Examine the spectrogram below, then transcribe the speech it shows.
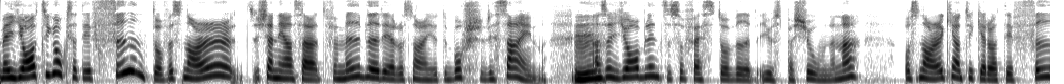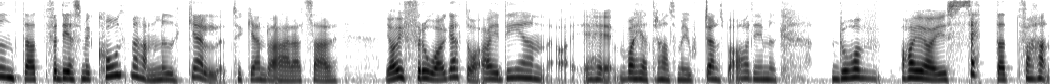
Men jag tycker också att det är fint då, för snarare känner jag så här att för mig blir det då snarare en Göteborgsdesign. Mm. Alltså jag blir inte så fäst då vid just personerna. Och snarare kan jag tycka då att det är fint att, för det som är coolt med han Mikael tycker jag ändå är att så här, jag har ju frågat då, ah, är det en, eh, vad heter han som har gjort den? Så bara, ah, det är Mikael. Då har jag ju sett att, för han,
